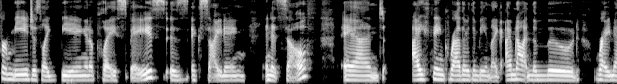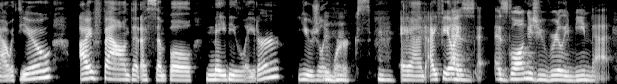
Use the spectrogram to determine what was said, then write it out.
for me, just like being in a play space is exciting in itself. And I think rather than being like, I'm not in the mood right now with you, I've found that a simple maybe later usually mm-hmm. works. Mm-hmm. And I feel as, like as long as you really mean that.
